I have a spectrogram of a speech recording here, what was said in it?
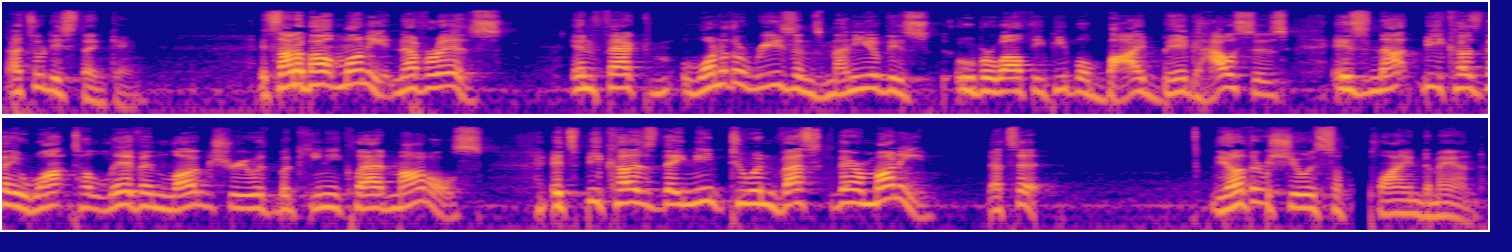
That's what he's thinking. It's not about money. It never is. In fact, one of the reasons many of these uber wealthy people buy big houses is not because they want to live in luxury with bikini clad models. It's because they need to invest their money. That's it. The other issue is supply and demand.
